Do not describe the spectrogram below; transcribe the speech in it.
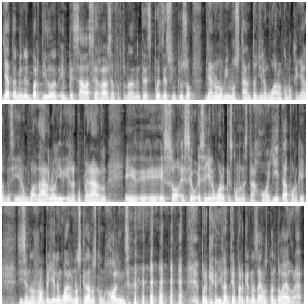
Ya también el partido empezaba a cerrarse, afortunadamente después de eso incluso ya no lo vimos tanto a Jalen Waddle, como que ya decidieron guardarlo y, y recuperar eh, eh, eso, ese, ese Jalen Waddle que es como nuestra joyita, porque si se nos rompe Jalen Waddle nos quedamos con Hollins, porque Devante Parker no sabemos cuánto va a durar.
